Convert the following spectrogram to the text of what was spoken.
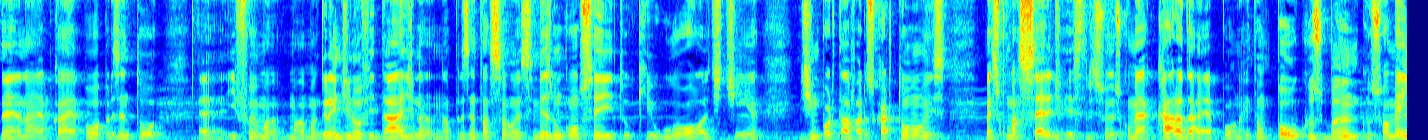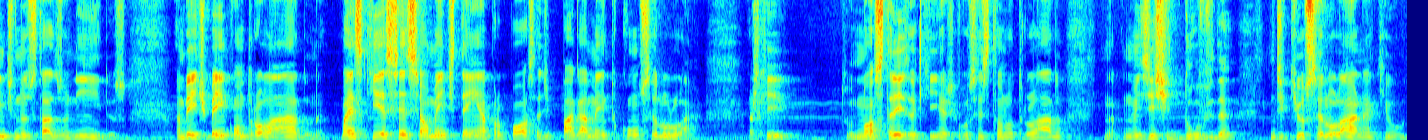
Né? Na época a Apple apresentou, é, e foi uma, uma, uma grande novidade na, na apresentação, esse mesmo conceito que o Google Wallet tinha de importar vários cartões, mas com uma série de restrições, como é a cara da Apple, né? Então, poucos bancos, somente nos Estados Unidos, ambiente bem controlado, né? mas que essencialmente tem a proposta de pagamento com celular. Acho que nós três aqui, acho que vocês estão do outro lado, não, existe dúvida de que o celular, né, que o,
